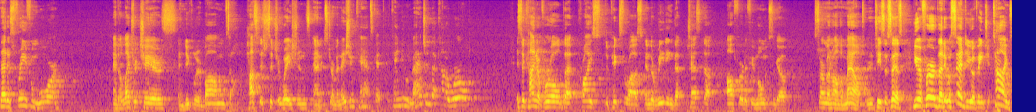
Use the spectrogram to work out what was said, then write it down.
that is free from war and electric chairs and nuclear bombs, hostage situations and extermination camps. Can you imagine that kind of world? It's the kind of world that Christ depicts for us in the reading that Chestnut offered a few moments ago, Sermon on the Mount. Jesus says, You have heard that it was said to you of ancient times,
